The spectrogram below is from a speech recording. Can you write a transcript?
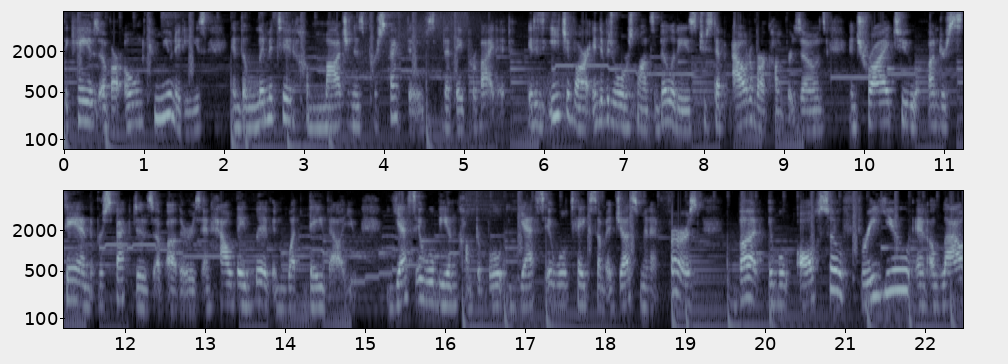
the caves of our own communities and the limited homogenous perspectives that they provided. It is each of our individual responsibilities to step out of our comfort zones and try to understand the perspectives of others and how they live and what they value. Yes, it will be uncomfortable. Yes, it will take some adjustment at first, but it will also free you and allow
